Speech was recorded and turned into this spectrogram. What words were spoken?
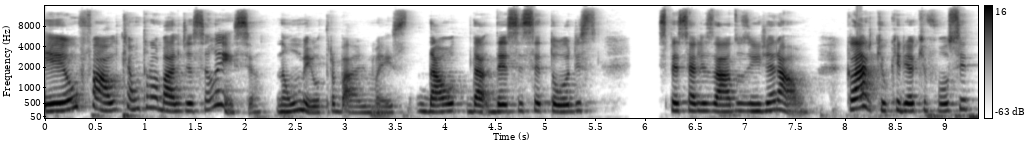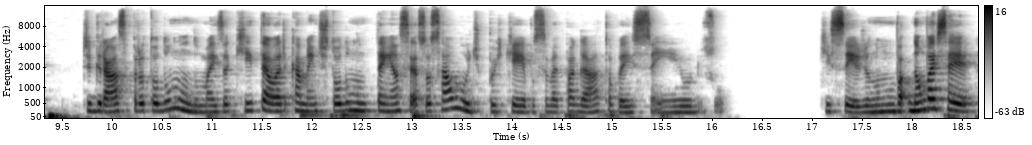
eu falo que é um trabalho de excelência. Não o meu trabalho, mas da, da- desses setores especializados em geral. Claro que eu queria que fosse de graça para todo mundo, mas aqui, teoricamente, todo mundo tem acesso à saúde, porque você vai pagar talvez 100 euros, que seja. Não, não vai ser.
